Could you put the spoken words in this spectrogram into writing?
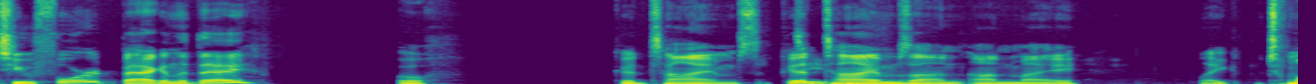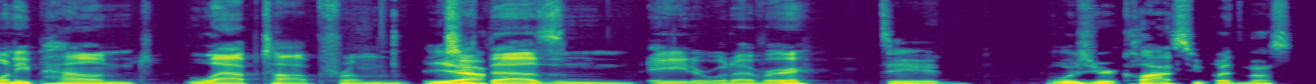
two fort back in the day. Oh, good times. Good Dude. times on on my like 20 pound laptop from yeah. 2008 or whatever. Dude, what was your class you played the most?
